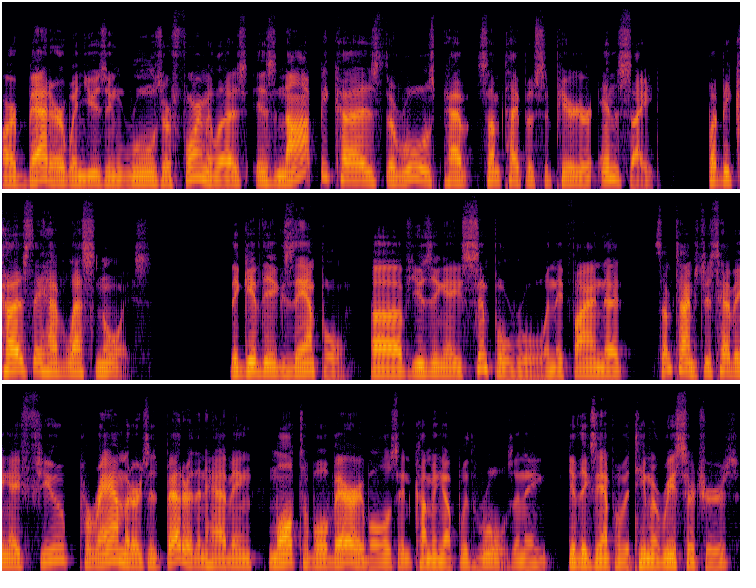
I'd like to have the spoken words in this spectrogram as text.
are better when using rules or formulas is not because the rules have some type of superior insight, but because they have less noise. They give the example of using a simple rule, and they find that Sometimes just having a few parameters is better than having multiple variables and coming up with rules. And they give the example of a team of researchers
